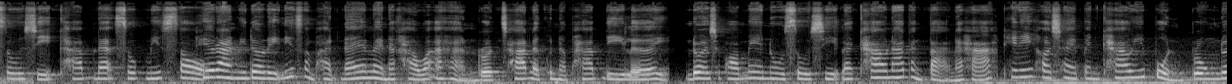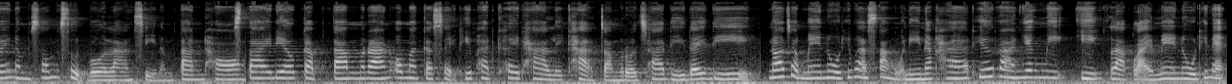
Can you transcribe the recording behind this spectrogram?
ซูชิครับและซุปมิโซะที่ร้านมิโดรินี่สัมผัสได้เลยนะคะว่าอาหารรสชาติและคุณภาพดีเลยโดยเฉพาะเมนูซูชิและข้าวหน้าต่างๆนะคะ ที่นี่เขาใช้เป็นข้าวญี่ปุ่น ปรุงด้วยน้ำส้มสูตรโบราณสีน้ำตาลทอง สไตล์เดียวกับตำร้านโอมากาเสะที่พัดเคยทานเลยค่ะจำรสชาตินี้ได้ดี นอกจากเมนูที่พัดสั่งวันนี้นะคะ ที่ร้านยังมีอีกหลากหลายเมนูที่แนะ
